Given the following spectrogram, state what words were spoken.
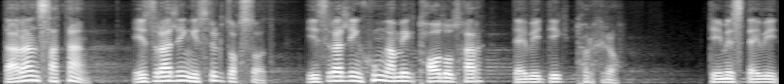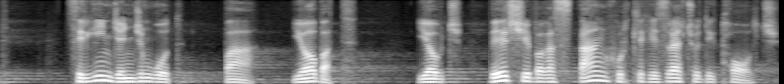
Дараа нь Сатан Израилийн эсрэг зогсоод Израилийн хүн амыг тоолуулахаар Давидыг турхирав. Тиймээс Давид цэргийн жанжингууд ба Йобат явж Бершибагаас дан хүртэлх Израильчуудыг тоолж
